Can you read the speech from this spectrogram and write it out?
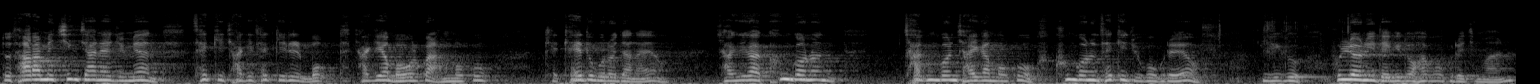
또 사람이 칭찬해주면 새끼 자기 새끼를 먹 자기가 먹을 걸 안 먹고 개, 개도 그러잖아요. 자기가 큰 거는 작은 건 자기가 먹고 큰 거는 새끼 주고 그래요. 이게 그 훈련이 되기도 하고 그러지만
